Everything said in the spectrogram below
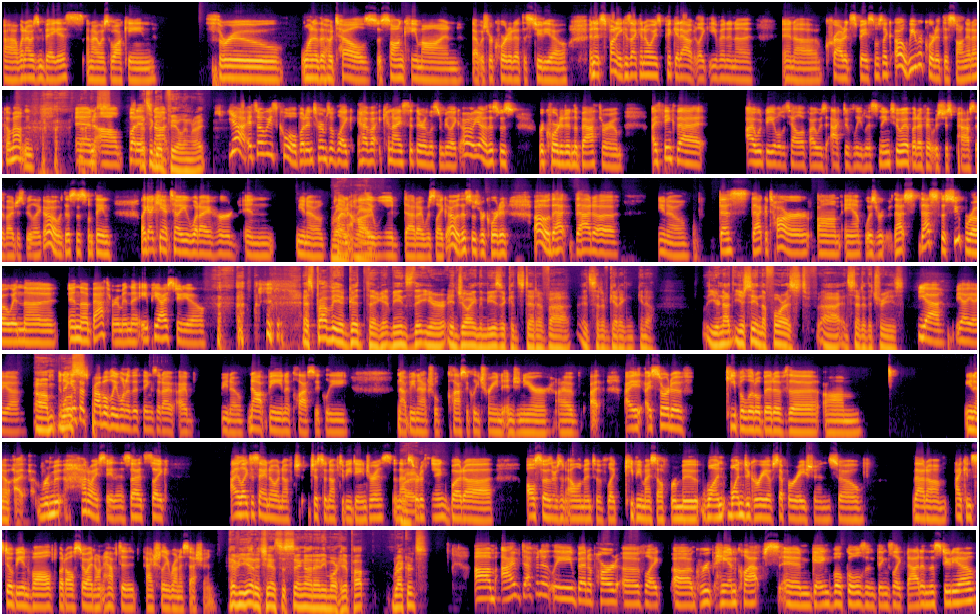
uh, when I was in Vegas and I was walking through one of the hotels, a song came on that was recorded at the studio, and it's funny because I can always pick it out, like even in a in a crowded space. I was like, oh, we recorded this song at Echo Mountain. And Nice. um, but it's That's a not, good feeling, right? yeah, it's always cool. But in terms of like, have I can I sit there and listen and be like, oh yeah, this was recorded in the bathroom? I think that I would be able to tell if I was actively listening to it, but if it was just passive, I'd just be like, oh, this is something like I can't tell you what I heard in you know Planet right. Hollywood that I was like, oh, this was recorded. Oh, that that uh, you know. This that guitar um, amp was re- that's that's the Supro in the in the bathroom in the API studio. That's probably a good thing. It means that you're enjoying the music instead of uh, instead of getting you know you're not you're seeing the forest uh, instead of the trees. Yeah, yeah, yeah, yeah. Um, And I guess that's probably one of the things that I, I, you know, not being a classically, not being an actual classically trained engineer, I've, I, I, I sort of keep a little bit of the, um, you know, I remove. How do I say this? Uh, it's like I like to say I know enough, just enough to be dangerous and that Right. sort of thing. But uh, also, there's an element of like keeping myself removed one one degree of separation, so that um I can still be involved, but also I don't have to actually run a session. have you had a chance to sing on any more hip hop records? Um, I've definitely been a part of like uh, group hand claps and gang vocals and things like that in the studio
